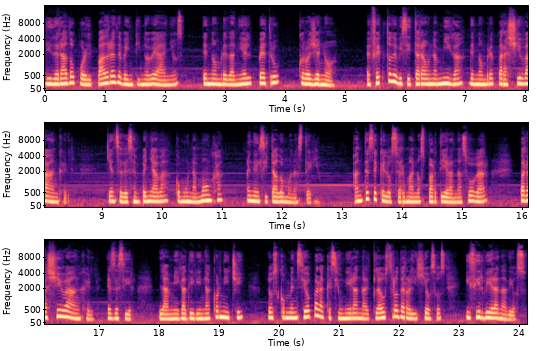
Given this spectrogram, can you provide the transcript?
liderado por el padre de 29 años de nombre Daniel Petru Krojenoa, efecto de visitar a una amiga de nombre Parashiva Ángel, quien se desempeñaba como una monja en el citado monasterio. Antes de que los hermanos partieran a su hogar, Parashiva Ángel, es decir, la amiga de Irina Cornici, los convenció para que se unieran al claustro de religiosos y sirvieran a Dios,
